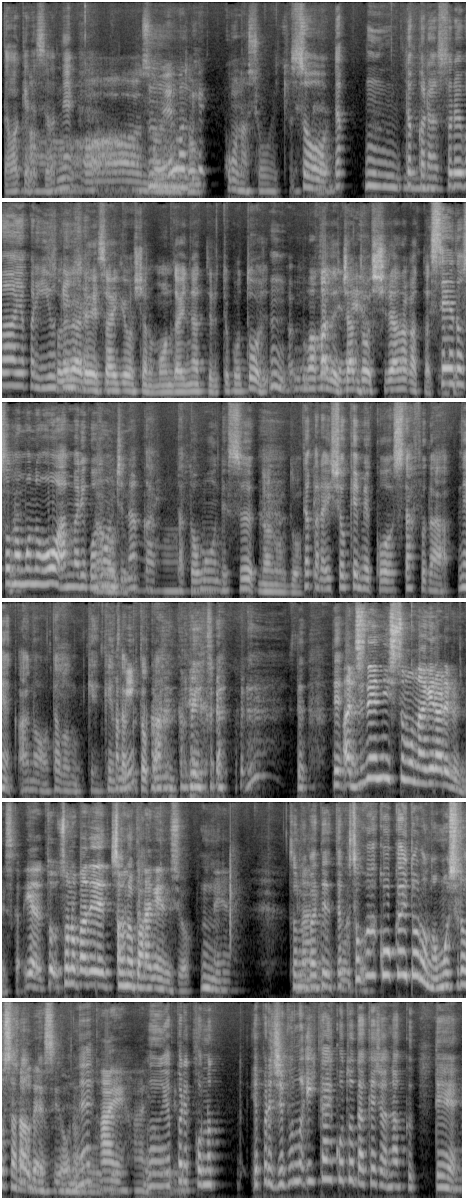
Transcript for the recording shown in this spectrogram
たわけですよね。ああ、それは結構な衝撃ね。そうだ,、うん、だからそれはやっぱり有それが零権者細業者の問題になってるってことを、ん。今までちゃんと知らなかったね。制度そのものをあんまりご存知なかったと思うんです。なるほど。だから一生懸命こうスタッフがねあの多分検索とか。でであ事前に質問投げられるんですか？いやとその場でその場。投げるんですよ、うん。ねその場でだからそこが公開討論の面白さなんですよね。そうだよ。はいはい、うん、やっぱりこのやっぱり自分の言いたいことだけじゃなくって、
